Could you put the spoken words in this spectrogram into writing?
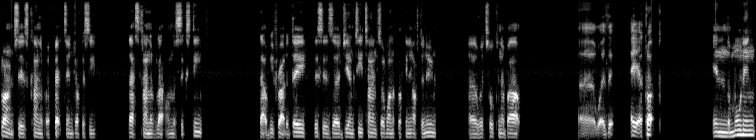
Florence is kind of affecting Jocassee, that's kind of like on the 16th. That'll be throughout the day. This is uh, GMT time, so 1 o'clock in the afternoon. Uh, we're talking about, uh, what is it, 8 o'clock in the morning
